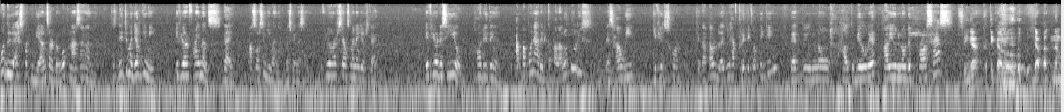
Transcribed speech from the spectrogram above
what do you expect answer dong gue penasaran terus dia cuma jawab gini if you are finance guy outsourcing gimana? Plus minusnya if you are sales managers guy if you're the CEO how do you think? Apa pun yang ada di kepala lo tulis. That's how we give you the score kita tahu that you have critical thinking that you know how to deal with how you know the process Sehingga ketika lo dapat 60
